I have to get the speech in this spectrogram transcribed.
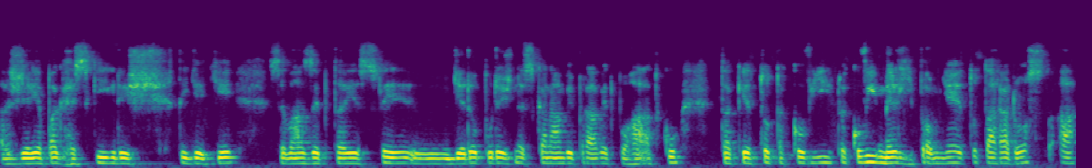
a že je pak hezký, když ty děti se vás zeptají, jestli dědo půjdeš dneska nám vyprávět pohádku, tak je to takový, takový milý. Pro mě je to ta radost a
